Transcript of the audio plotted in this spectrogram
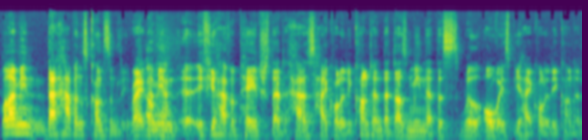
Well, I mean, that happens constantly, right? I mean, uh, if you have a page that has high quality content, that doesn't mean that this will always be high quality content.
